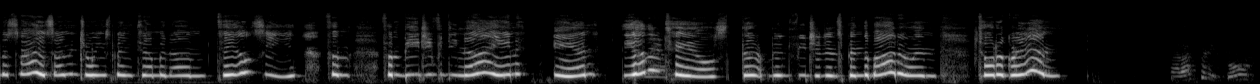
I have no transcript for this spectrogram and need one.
Besides, I'm enjoying spending time with um Tailsy from from BG59 and the other tales that have been featured in Spin the Bottle and Total Grand. Now that's pretty cool.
